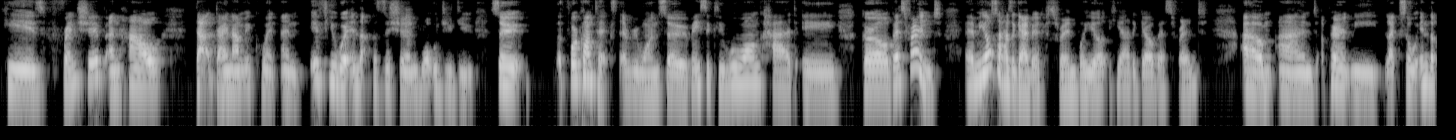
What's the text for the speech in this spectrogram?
his friendship and how that dynamic went? And if you were in that position, what would you do? So for context, everyone. So basically, Wu Woong had a girl best friend. Um, he also has a guy best friend, but he he had a girl best friend um and apparently like so in the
